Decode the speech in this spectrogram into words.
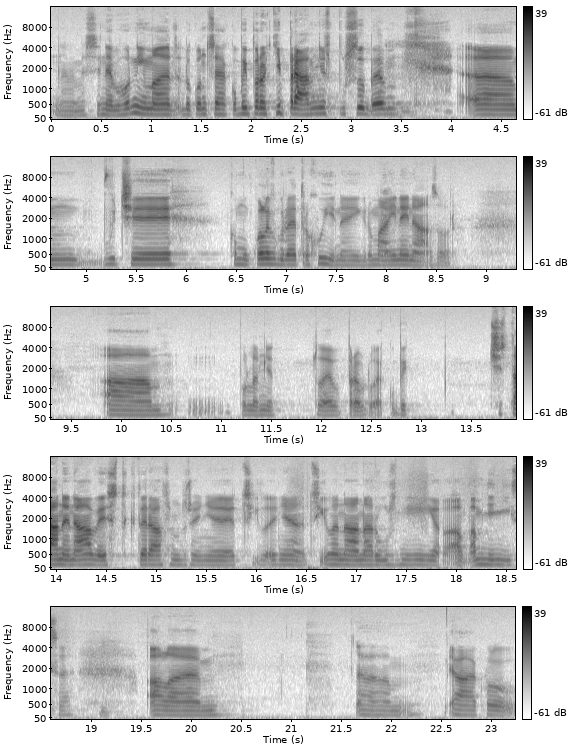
nevím, jestli nevhodným, ale dokonce jakoby protiprávním způsobem mm. um, vůči komukoliv, kdo je trochu jiný, kdo má jiný názor. A podle mě to je opravdu jakoby čistá nenávist, která samozřejmě je cíleně, cílená na různý a, a mění se. Mm. Ale um, já jako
